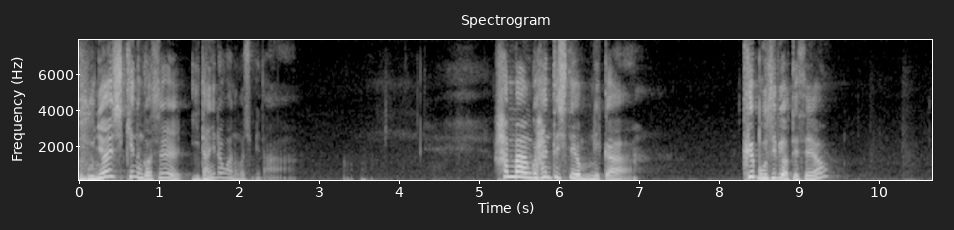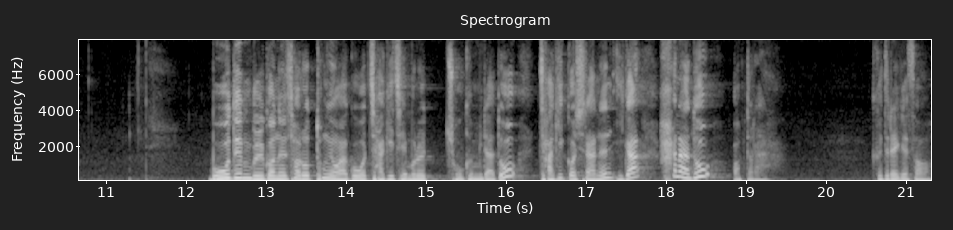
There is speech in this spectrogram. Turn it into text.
분열시키는 것을 이단이라고 하는 것입니다. 한 마음과 한 뜻이 되어 뭡니까? 그 모습이 어땠어요? 모든 물건을 서로 통용하고 자기 재물을 조금이라도 자기 것이라는 이가 하나도 없더라. 그들에게서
